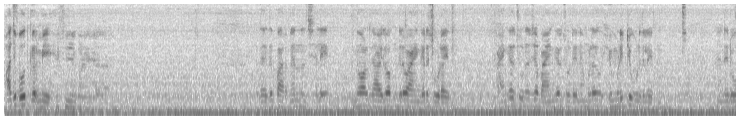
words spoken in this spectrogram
आज बहुत गर्मी है इसलिए कहीं ज़्यादा അതായത് പറഞ്ഞതെന്ന് വെച്ചാൽ ഇന്ന് വളരെ രാവിലെ മുതൽ ഭയങ്കര ചൂടായിരുന്നു ഭയങ്കര ചൂടെന്ന് വെച്ചാൽ ഭയങ്കര ചൂട് നമ്മൾ ഹ്യൂമിഡിറ്റി കൂടുതലായിരുന്നു എൻ്റെ റൂ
